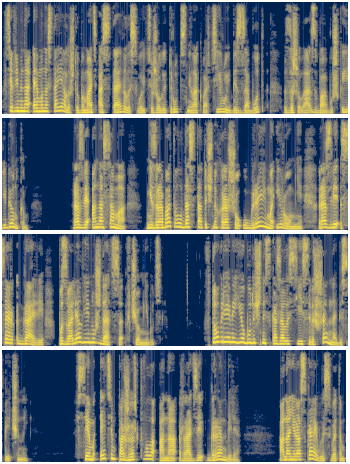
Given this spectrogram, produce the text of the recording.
В те времена Эмма настояла, чтобы мать оставила свой тяжелый труд, сняла квартиру и без забот зажила с бабушкой и ребенком. Разве она сама не зарабатывал достаточно хорошо у Грейма и Ромни. Разве сэр Гарри позволял ей нуждаться в чем-нибудь? В то время ее будущность казалась ей совершенно обеспеченной. Всем этим пожертвовала она ради Гренвилля. Она не раскаивалась в этом,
